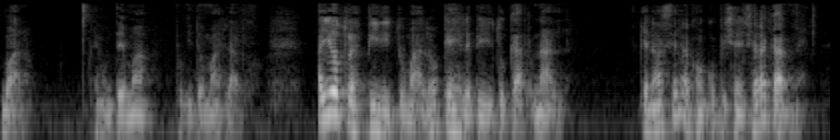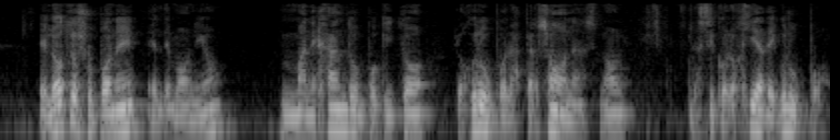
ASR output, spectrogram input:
Bueno, es un tema un poquito más largo. Hay otro espíritu malo, que es el espíritu carnal, que nace la concupiscencia de la carne. El otro supone el demonio manejando un poquito los grupos, las personas, ¿no? la psicología de grupo,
